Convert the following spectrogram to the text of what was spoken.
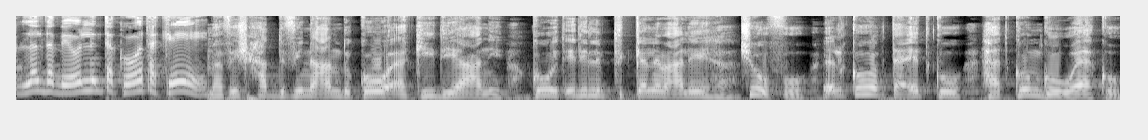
بلال ده بيقول لي أنت قوتك إيه؟ مفيش حد فينا عنده قوة أكيد يعني. قوة إيه دي اللي بتتكلم عليها؟ شوفوا القوة بتاعتكوا هتكون جواكوا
